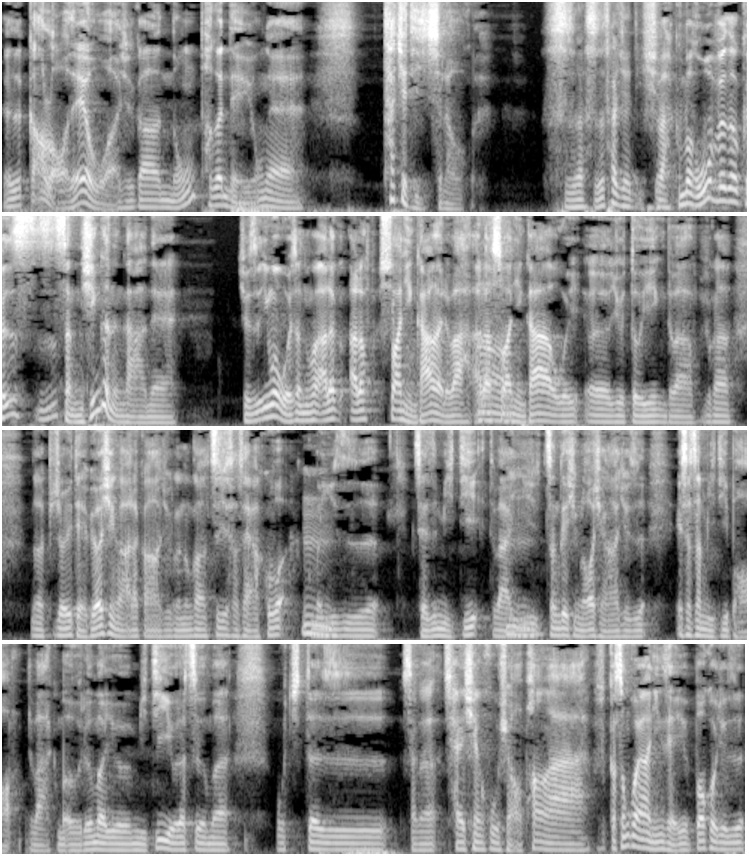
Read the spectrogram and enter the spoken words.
但是讲老实闲话，就讲侬拍个内容呢，太接地气了，我觉着。是个，是太接地气伐？那么我勿晓得搿是是诚心搿能介呢？就是因为为啥侬讲阿拉阿拉刷人家个对伐？阿拉刷人家微呃就抖音对伐？比如讲那比较有代表性个，阿拉讲就跟侬讲之前十三阿哥，咁么伊是侪是面店对伐？伊针对性老强个，就是一只只面店跑对伐？那么后头嘛有面店有了之后嘛，我记得是啥个拆迁户小胖啊，各种各样人侪有，包括就是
